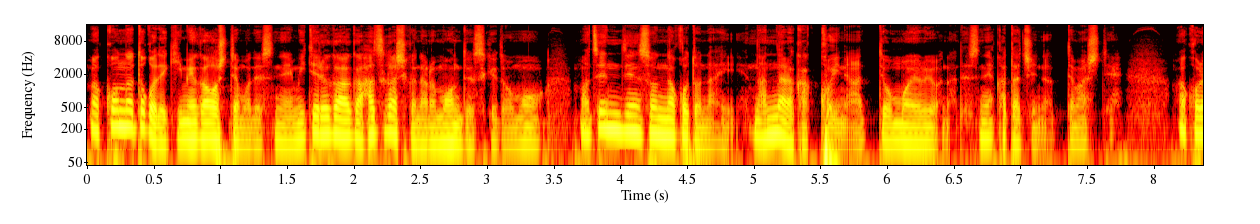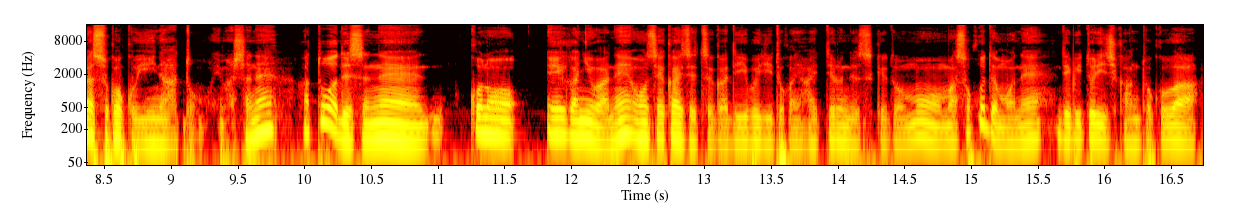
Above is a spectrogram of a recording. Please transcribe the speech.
まあ、こんなとこで決め顔してもですね、見てる側が恥ずかしくなるもんですけどども、まあ、全然そんなことない、なんならかっこいいなって思えるようなですね、形になってまして、まあ、これはすごくいいなと思いましたね。あとはですね、この映画にはね、音声解説が DVD とかに入ってるんですけども、まあ、そこでもね、デビッド・リーチ監督は、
